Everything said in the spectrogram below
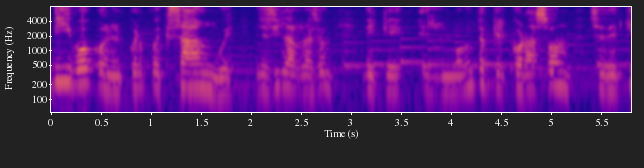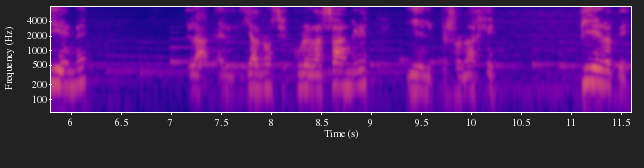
vivo con el cuerpo exangüe, es decir, la relación de que en el momento en que el corazón se detiene, ya no circula la sangre y el personaje pierde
